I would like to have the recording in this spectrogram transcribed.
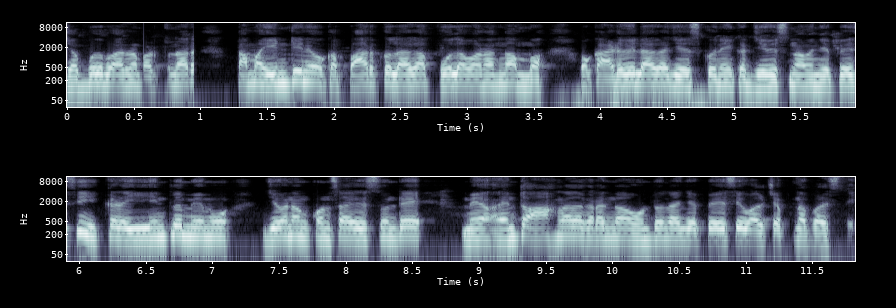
జబ్బులు బారిన పడుతున్నారు. తమ ఇంటిని ఒక పార్కు లాగా పూలవనంగా ఒక అడవిలాగా చేసుకొని ఇక్కడ జీవిస్తున్నామని చెప్పేసి ఇక్కడ ఈ ఇంట్లో మేము జీవనం కొనసాగిస్తుంటే మేము ఎంతో ఆహ్లాదకరంగా ఉంటుందని చెప్పేసి వాళ్ళు చెప్తున్న పరిస్థితి.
